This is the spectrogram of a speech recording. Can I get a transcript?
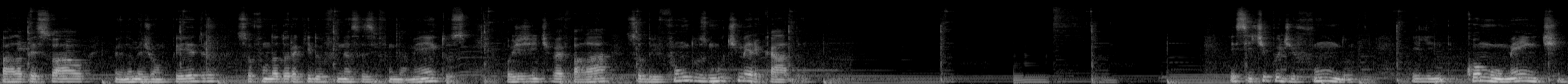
Fala pessoal, meu nome é João Pedro, sou fundador aqui do Finanças e Fundamentos. Hoje a gente vai falar sobre fundos multimercado. Esse tipo de fundo, ele comumente,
